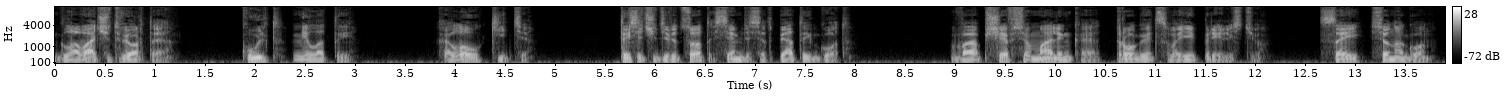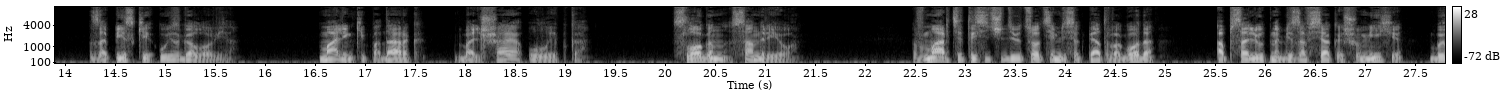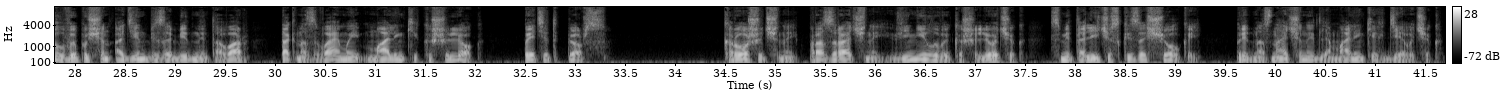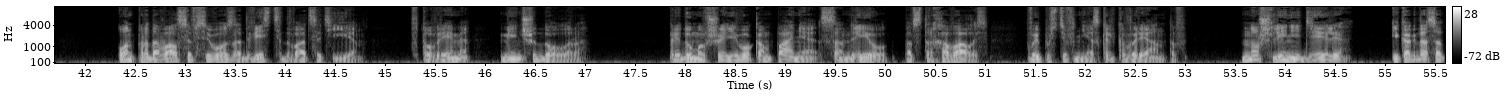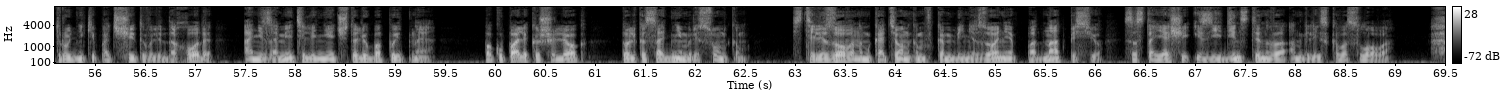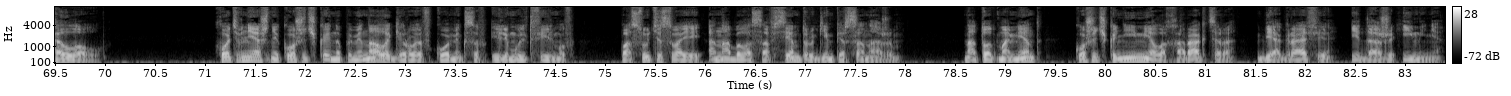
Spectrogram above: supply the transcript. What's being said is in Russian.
Глава 4. Культ милоты. Hello Kitty. 1975 год. Вообще все маленькое трогает своей прелестью. Сей Сёнагон. Записки у изголовья. Маленький подарок, большая улыбка. Слоган Санрио. В марте 1975 года абсолютно безо всякой шумихи был выпущен один безобидный товар — так называемый маленький кошелек Petit Purse. Крошечный, прозрачный виниловый кошелечек с металлической защелкой, предназначенный для маленьких девочек. Он продавался всего за 220 йен, в то время меньше доллара. Придумавшая его компания Sanrio подстраховалась, выпустив несколько вариантов. Но шли недели, и когда сотрудники подсчитывали доходы, они заметили нечто любопытное — покупали кошелек только с одним рисунком — стилизованным котенком в комбинезоне под надписью, состоящей из единственного английского слова — «Hello». Хоть внешне кошечка и напоминала героев комиксов или мультфильмов, по сути своей она была совсем другим персонажем. На тот момент кошечка не имела характера, биографии и даже имени.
